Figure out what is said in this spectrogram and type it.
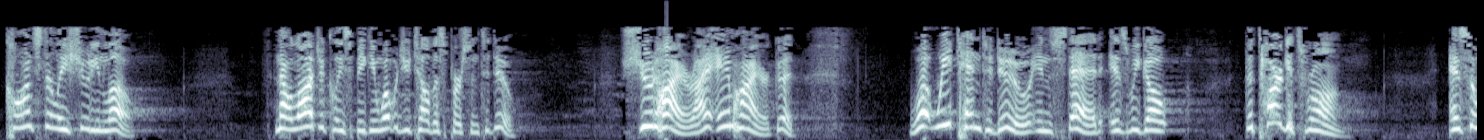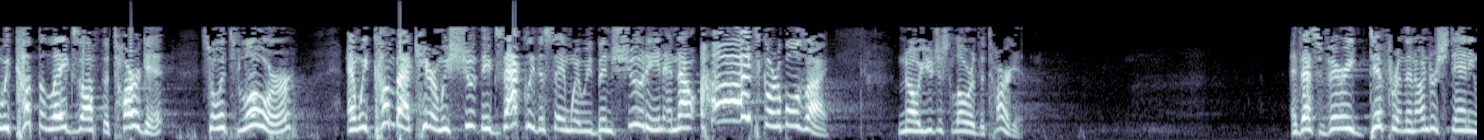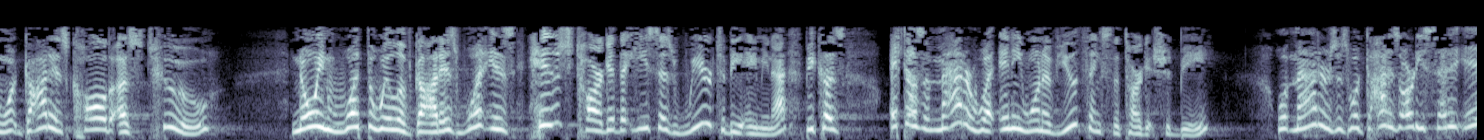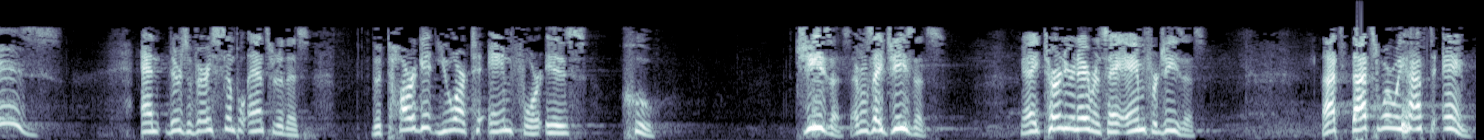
Constantly shooting low. Now, logically speaking, what would you tell this person to do? Shoot higher, right? Aim higher. Good. What we tend to do instead is we go, the target's wrong. And so we cut the legs off the target, so it's lower, and we come back here and we shoot exactly the same way we've been shooting, and now, ah, it's got a bullseye. No, you just lowered the target. And that's very different than understanding what God has called us to knowing what the will of God is, what is His target that He says we're to be aiming at, because it doesn't matter what any one of you thinks the target should be. What matters is what God has already said it is. And there's a very simple answer to this. The target you are to aim for is who? Jesus. Everyone say Jesus. Okay, turn to your neighbor and say, aim for Jesus. That's, that's where we have to aim.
